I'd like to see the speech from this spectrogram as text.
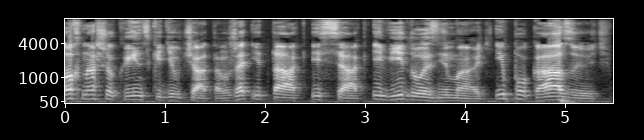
Ох, наші українські дівчата вже і так, і сяк, і відео знімають, і показують.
